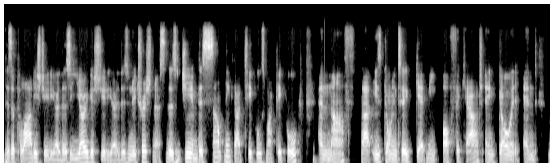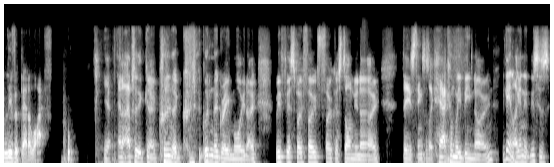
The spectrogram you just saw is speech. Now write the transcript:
there's a Pilates studio, there's a yoga studio, there's a nutritionist, there's a gym, there's something that tickles my pickle enough that is going to get me off the couch and go and live a better life. Yeah, and I absolutely you know couldn't couldn't agree more. You know, we've just so focused on you know these things. It's like, how can we be known? Again, like, and this is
